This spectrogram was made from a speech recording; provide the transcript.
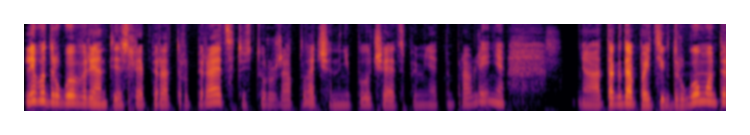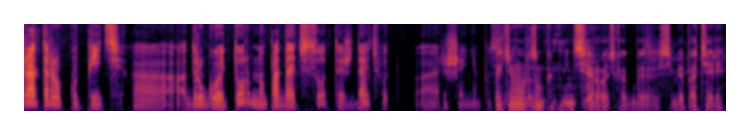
Либо другой вариант, если оператор упирается, то есть тур уже оплачен, не получается поменять направление, а, тогда пойти к другому оператору, купить а, другой тур, но подать в суд и ждать вот а, решения по Таким образом компенсировать как бы себе потери.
